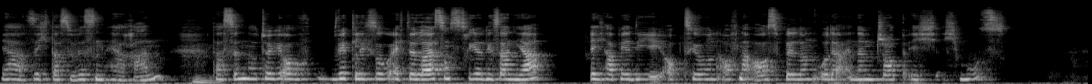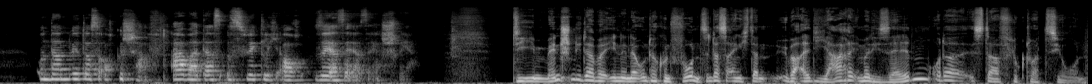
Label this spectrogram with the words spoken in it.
ja, sich das Wissen heran. Hm. Das sind natürlich auch wirklich so echte Leistungsträger, die sagen, ja, ich habe hier die Option auf eine Ausbildung oder in einem Job, ich, ich muss und dann wird das auch geschafft. Aber das ist wirklich auch sehr, sehr, sehr schwer. Die Menschen, die da bei Ihnen in der Unterkunft wohnen, sind das eigentlich dann über all die Jahre immer dieselben oder ist da Fluktuation?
